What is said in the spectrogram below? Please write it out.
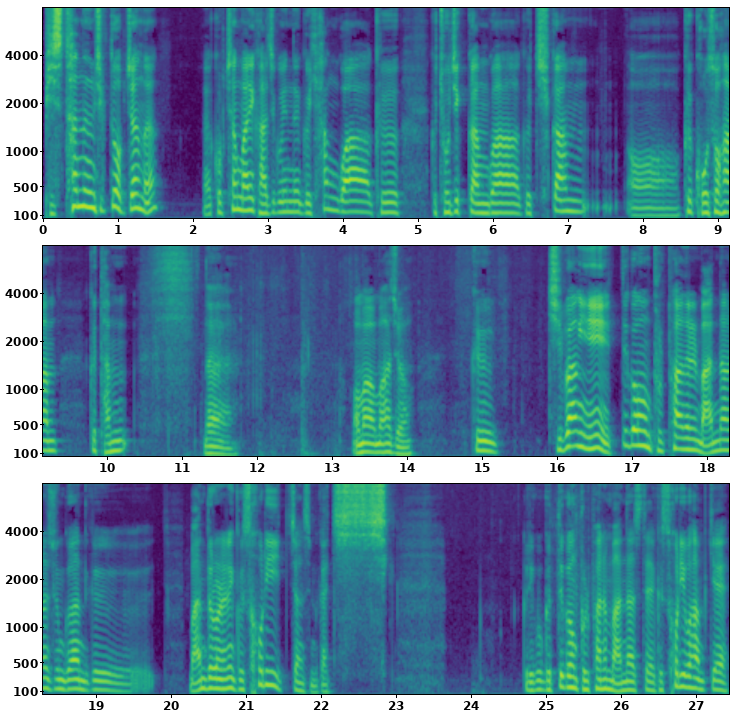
비슷한 음식도 없지 않나요? 예, 곱창만이 가지고 있는 그 향과 그, 그 조직감과 그 치감, 어, 그 고소함, 그 담, 네. 어마어마하죠. 그 지방이 뜨거운 불판을 만나는 순간 그 만들어내는 그 소리 있지 않습니까? 치. 그리고 그 뜨거운 불판을 만났을 때 그 소리와 함께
